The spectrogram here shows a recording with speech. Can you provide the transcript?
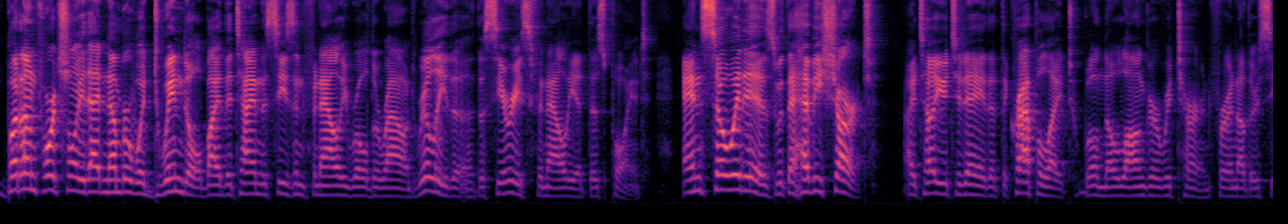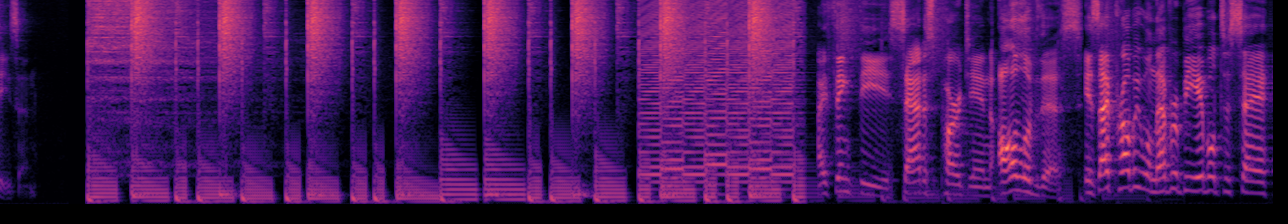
But unfortunately, that number would dwindle by the time the season finale rolled around. Really, the, the series finale at this point. And so it is with the heavy shart. I tell you today that the Crapolite will no longer return for another season. I think the saddest part in all of this is I probably will never be able to say,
